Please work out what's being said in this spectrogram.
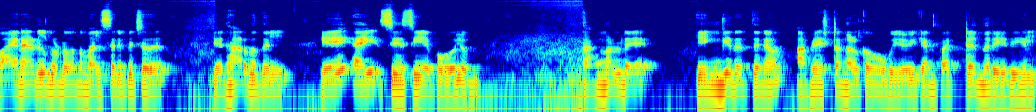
വയനാട്ടിൽ കൊണ്ടുവന്ന് മത്സരിപ്പിച്ചത് യഥാർത്ഥത്തിൽ എ ഐ സി സിയെ പോലും തങ്ങളുടെ ഇംഗിതത്തിനോ അഭീഷ്ടങ്ങൾക്കോ ഉപയോഗിക്കാൻ പറ്റുന്ന രീതിയിൽ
